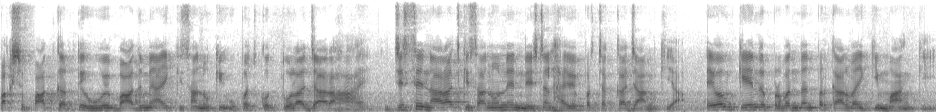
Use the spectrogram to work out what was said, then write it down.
पक्षपात करते हुए बाद में आए किसानों की उपज को तोला जा रहा है, जिससे नाराज़ किसानों ने नेशनल हाईवे पर चक्का जाम किया एवं केंद्र प्रबंधन पर कार्रवाई की मांग की।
